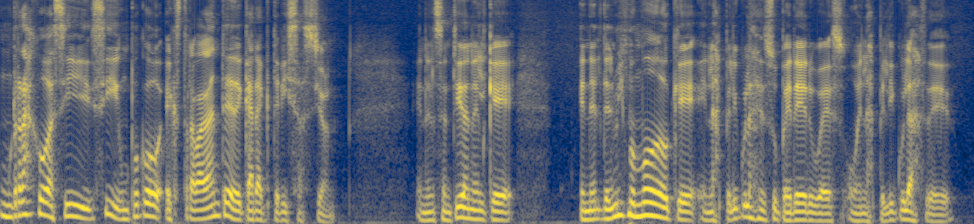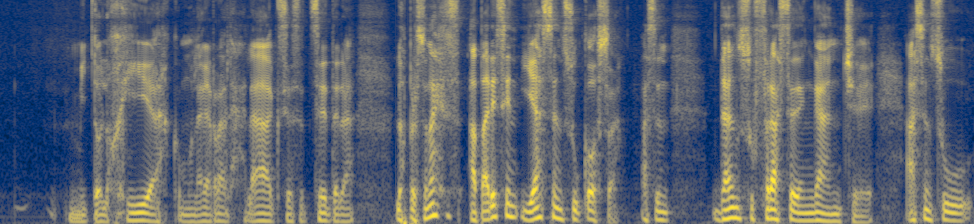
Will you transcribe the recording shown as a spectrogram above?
un, rasgo así, sí, un poco extravagante de caracterización. En el sentido en el que, en el, del mismo modo que en las películas de superhéroes o en las películas de mitologías como la Guerra de las Galaxias, etc., los personajes aparecen y hacen su cosa, hacen, dan su frase de enganche, hacen su,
